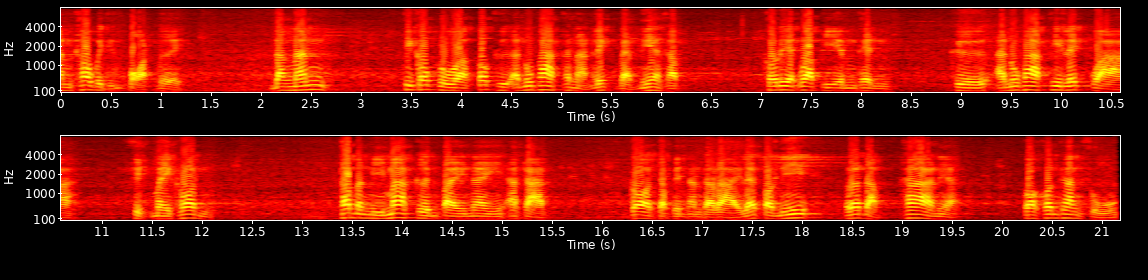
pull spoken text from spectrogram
มันเข้าไปถึงปอดเลย ดังนั้นที่เขากลัวก็คืออนุภาคขนาดเล็กแบบนี้ครับเขาเรียกว่า PM10 คืออนุภาคที่เล็กกว่า 10 ไมครอน ถ้ามันมีมากเกินไปในอากาศก็จะเป็นอันตราย และตอนนี้ระดับค่าเนี่ยก็ค่อนข้างสูง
